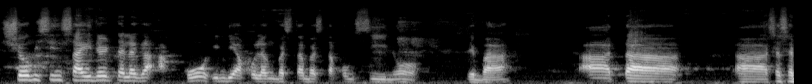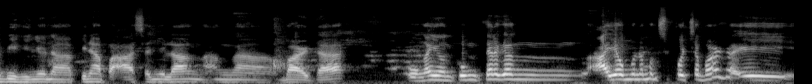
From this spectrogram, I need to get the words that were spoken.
showbiz insider talaga ako, hindi ako lang basta-basta kung sino, di ba? At ah, ah, sasabihin nyo na pinapaasa nyo lang ang ah, Barda. O ngayon, kung talagang ayaw mo na mag-support sa Barda, eh,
